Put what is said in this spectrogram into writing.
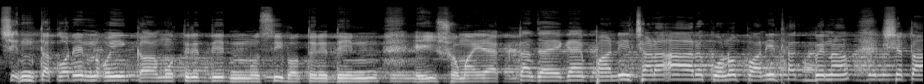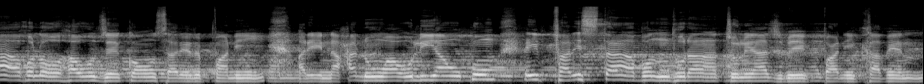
চিন্তা করেন ওই কামতের দিন, মুসিবতের দিন। এই সময় একটা জায়গায় পানি ছাড়া আর কোনো পানি থাকবে না। সেটা হলো হাউজে কৌসারের পানি। আর এই নাহানুয়া উলিয়া এই ফারিস্তা বন্ধুরা চলে আসবে, পানি খাবেন।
